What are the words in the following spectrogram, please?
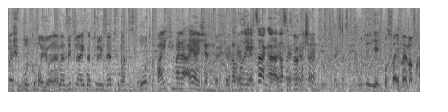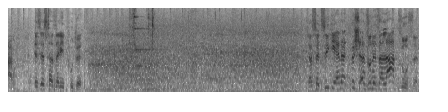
Frische Brot, guck mal Johann, man sieht gleich natürlich selbstgemachtes Brot. Weich wie meine Eierchen. Das muss ich echt sagen, Alter. Das ist wirklich schön. Ist das Pute hier? Ich muss mal eben einmal fragen. Es ist tatsächlich Pute. Das Tzatziki erinnert ein bisschen an so eine Salatsoße.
